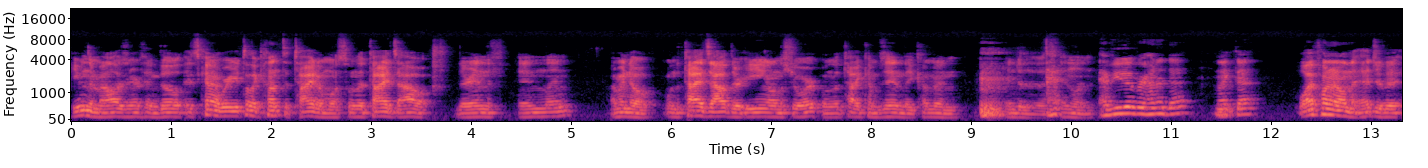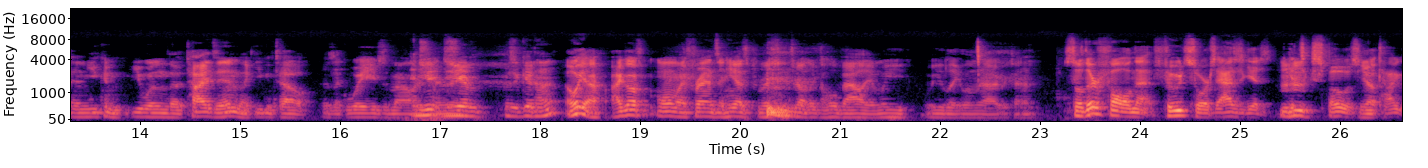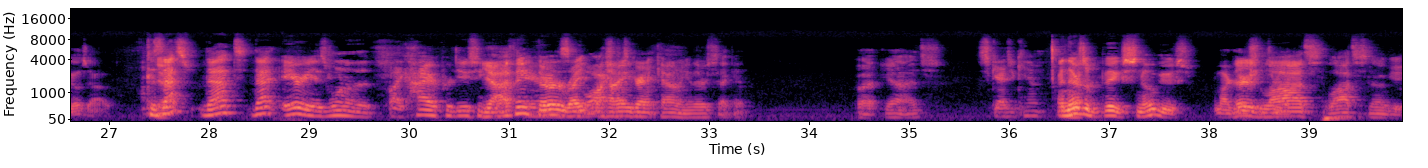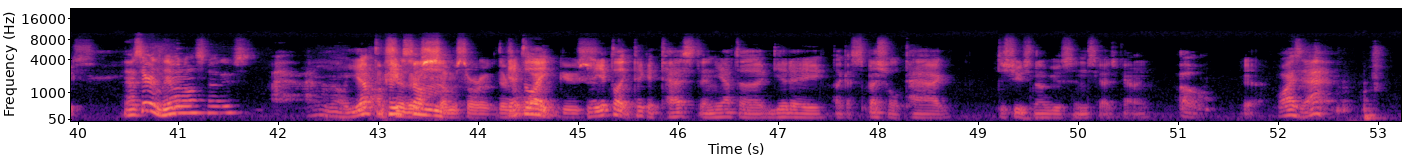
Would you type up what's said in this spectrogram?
even the mallards and everything, they'll it's kind of weird. You have to like hunt the tide almost. When the tide's out, they're in the inland. I mean, no, when the tide's out, they're eating on the shore. When the tide comes in, they come in into the inland. Have you ever hunted that like that? Well, I've hunted on the edge of it, and you can you when the tide's in, like you can tell there's like waves of mallards. Did you, did you have was it a good hunt? Oh yeah, I go with one of my friends, and he has permission throughout like the whole valley, and we we like limit out every time. So they're following that food source as it gets gets Mhm. exposed and Yep. the tide goes out. Because Yeah. that's that's that area is one of the like higher producing. Yeah, I think they're areas right Washington. behind Grant County. They're second. But yeah, it's Skagit County. And there's a big snow goose there's migration. through there. lots, lots of snow goose. Now, is there a limit on snow goose? I don't know. You have to I'm take sure some. there's some, sort of there's you a have to, like- goose. yeah, you have to like take a test, and you have to get a like a special tag to shoot snow goose in Skagit County. Oh, Yeah. Why is that?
